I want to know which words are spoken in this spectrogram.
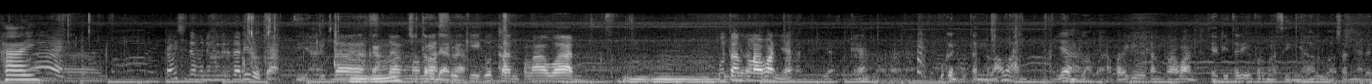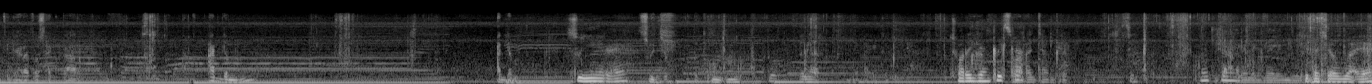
Hai. Kami sudah menunggu dari tadi loh kak. Iya. kita Mhm. sedang Sutradara. memasuki hutan Pelawan. Mm-mm. Hutan Pelawan ya. Bukan hutan melawan. Ya, Hutan Pelawan. apalagi hutan Pelawan. Jadi tadi informasinya luasannya ada 300 hektar. Adem. Adem. Sunyi ya. Suci. Betul. Tuh, dengar Suara jangkrik Kak. suara jangkrik. Oke. keliling-keliling dulu Kita coba ya.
